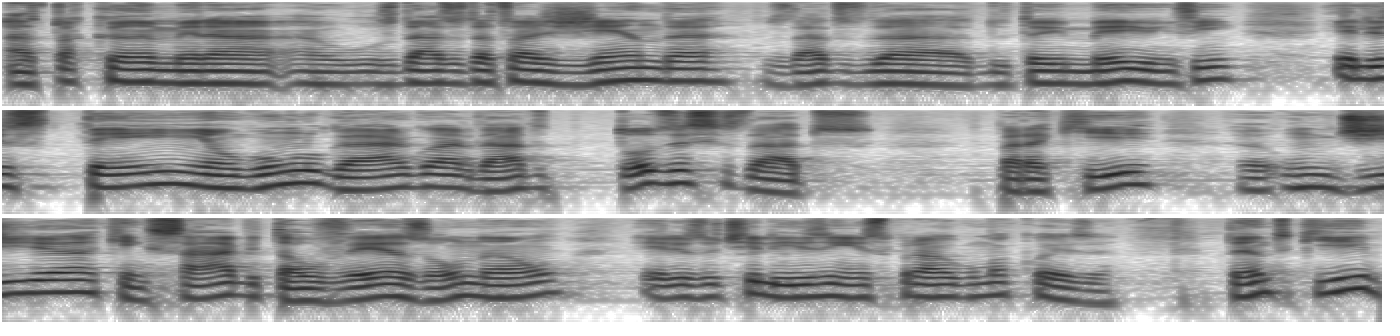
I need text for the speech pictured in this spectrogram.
a tua câmera, os dados da tua agenda, os dados da, do teu e-mail, enfim, eles têm em algum lugar guardado todos esses dados para que um dia, quem sabe, talvez ou não, eles utilizem isso para alguma coisa. Tanto que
